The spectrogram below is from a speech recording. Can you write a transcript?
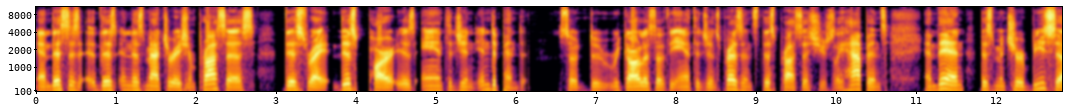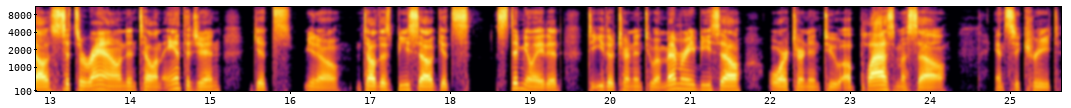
And this is this in this maturation process, this right, this part is antigen independent. So regardless of the antigen's presence, this process usually happens. And then this mature B cell sits around until an antigen gets, you know, until this B cell gets stimulated to either turn into a memory B cell or turn into a plasma cell and secrete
